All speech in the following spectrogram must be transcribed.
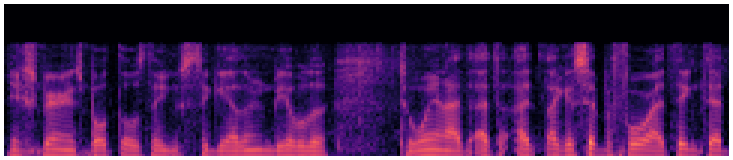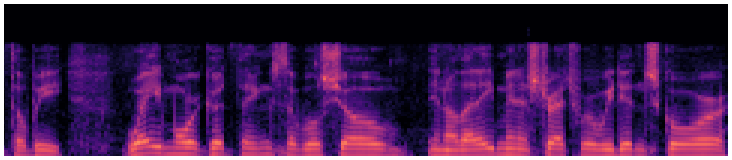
experience both those things together and be able to to win. I, I, I, like I said before, I think that there'll be way more good things that will show. You know that eight minute stretch where we didn't score.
